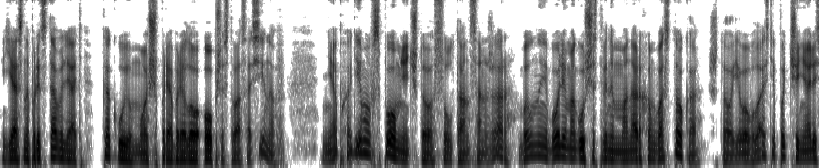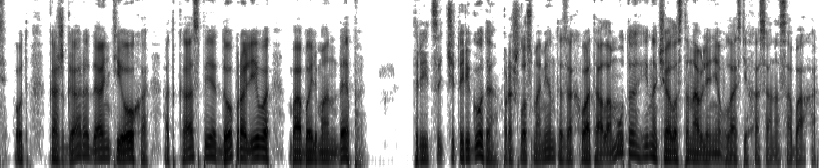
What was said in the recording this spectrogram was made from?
ясно представлять, какую мощь приобрело общество ассасинов, Необходимо вспомнить, что султан Санжар был наиболее могущественным монархом Востока, что его власти подчинялись от Кашгара до Антиоха, от Каспия до пролива Баб-эль-Мандеб. 34 года прошло с момента захвата Аламута и начала становления власти Хасана Сабаха.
